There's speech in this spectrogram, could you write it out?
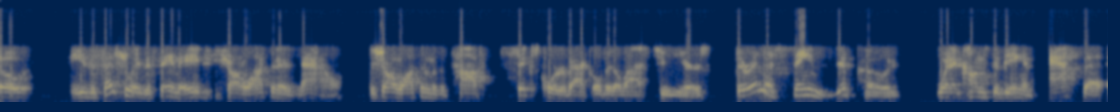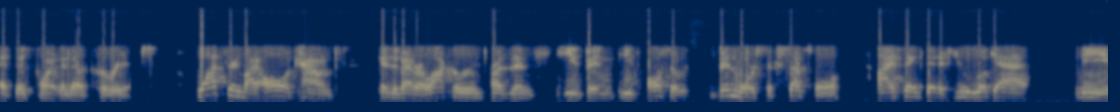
So he's essentially the same age Deshaun Watson is now. Deshaun Watson was a top six quarterback over the last two years. They're in the same zip code when it comes to being an asset at this point in their careers. Watson, by all accounts, is a better locker room presence. He's been he's also been more successful. I think that if you look at the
